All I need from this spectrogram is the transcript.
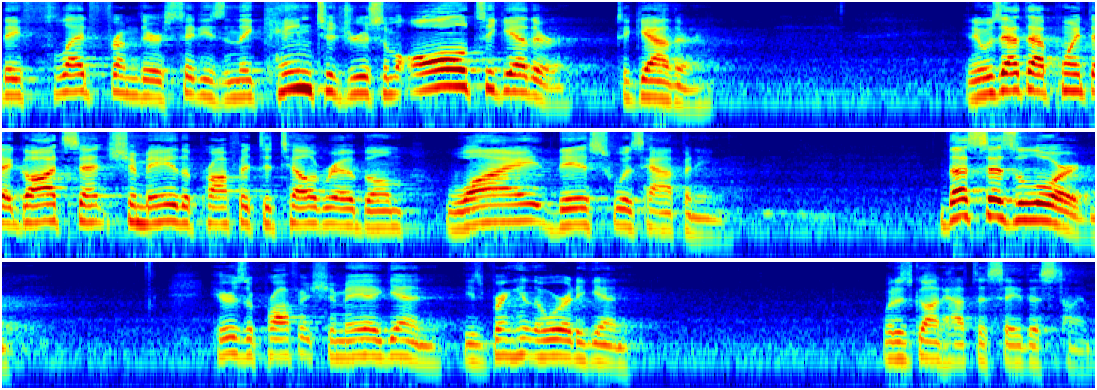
they fled from their cities and they came to Jerusalem all together to gather. And it was at that point that God sent Shimei the prophet to tell Rehoboam why this was happening. Thus says the Lord. Here's the prophet Shimei again. He's bringing the word again. What does God have to say this time?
